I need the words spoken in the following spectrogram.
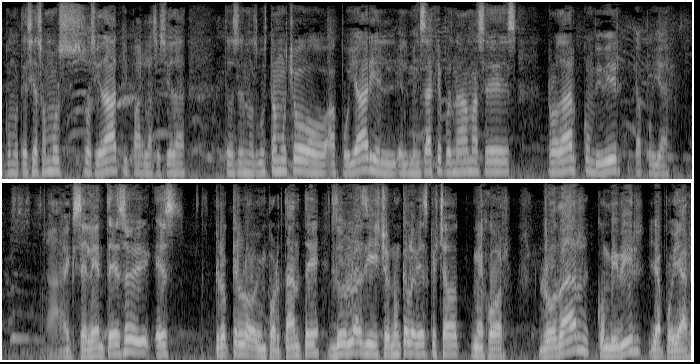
como te decía, somos sociedad y para la sociedad. Entonces nos gusta mucho apoyar y el, el mensaje pues nada más es rodar, convivir y apoyar. Ah, excelente, eso es creo que lo importante, tú lo has dicho, nunca lo había escuchado mejor. Rodar, convivir y apoyar.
